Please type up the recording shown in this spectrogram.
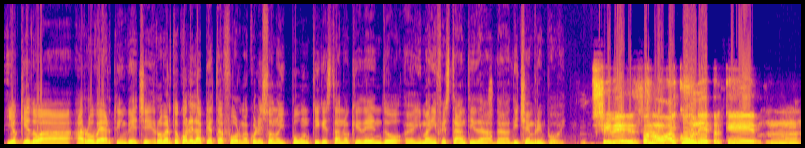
io chiedo a, a, Roberto invece, Roberto, qual è la piattaforma? Quali sono i punti che stanno chiedendo eh, i manifestanti da, da dicembre in poi? Sì, beh, sono alcune perché mh, mm,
